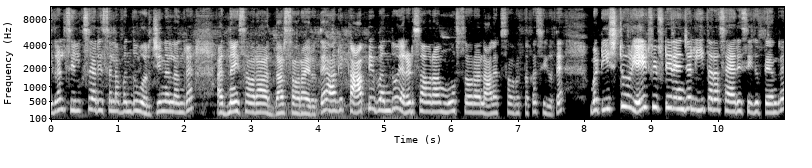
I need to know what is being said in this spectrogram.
ಇದರಲ್ಲಿ ಸಿಲ್ಕ್ ಸ್ಯಾರೀಸ್ ಎಲ್ಲ ಬಂದು ಒರಿಜಿನಲ್ ಅಂದರೆ ಹದಿನೈದು ಸಾವಿರ, ಹದಿನಾರು ಸಾವಿರ ಇರುತ್ತೆ. ಹಾಗೆ ಕಾಪಿ ಬಂದು ಎರಡು ಸಾವಿರ, ಮೂರು ಸಾವಿರ, ನಾಲ್ಕು ಸಾವಿರ ತನಕ ಸಿಗುತ್ತೆ. ಬಟ್ ಇಷ್ಟು ಏಯ್ಟ್ ಫಿಫ್ಟಿ ರೇಂಜಲ್ಲಿ ಈ ಥರ ಸ್ಯಾರಿ ಸಿಗುತ್ತೆ ಅಂದರೆ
